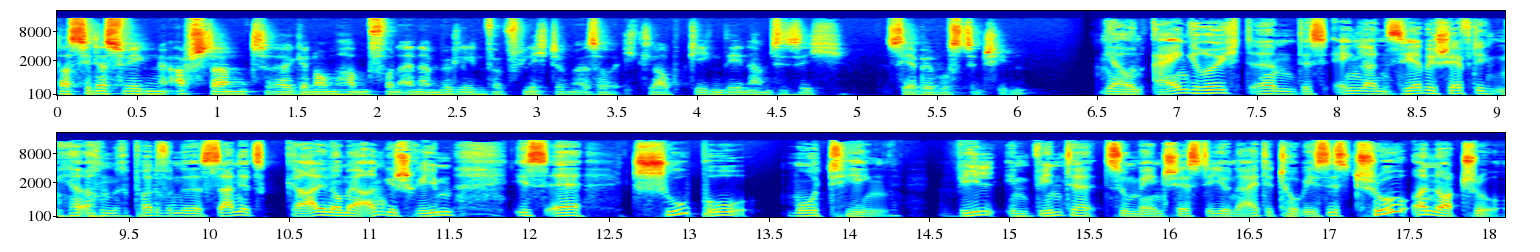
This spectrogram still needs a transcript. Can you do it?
dass sie deswegen Abstand äh, genommen haben von einer möglichen Verpflichtung. Also ich glaube, gegen den haben sie sich sehr bewusst entschieden. Ja, und ein Gerücht, ähm, das England sehr beschäftigt, mir auch ein Reporter von der Sun jetzt gerade nochmal angeschrieben, ist äh, Chupo Moting will im Winter zu Manchester United, Tobi. Ist es true or not true?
